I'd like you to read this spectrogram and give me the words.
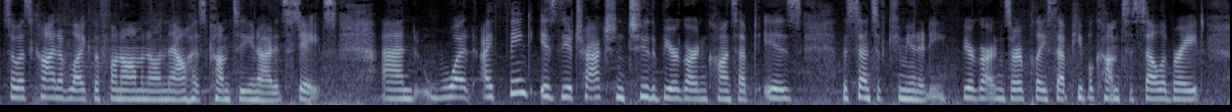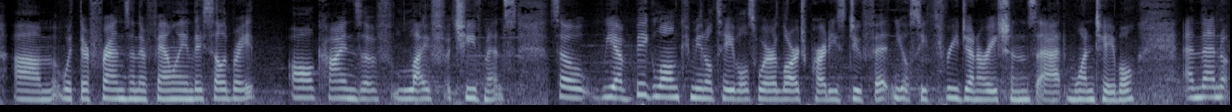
So it's kind of like the phenomenon now has come to the United States. And what I think is the attraction to the beer garden concept is the sense of community. Beer gardens are a place that people come to celebrate um, with their friends and their family, and they celebrate all kinds of life achievements. So we have big, long communal tables where large parties do fit, and you'll see three generations at one table. And then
